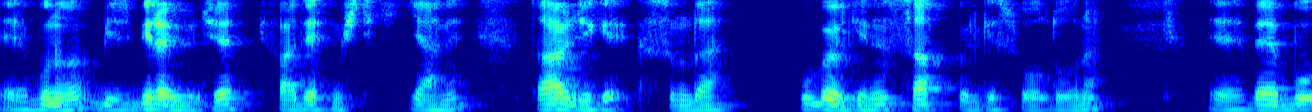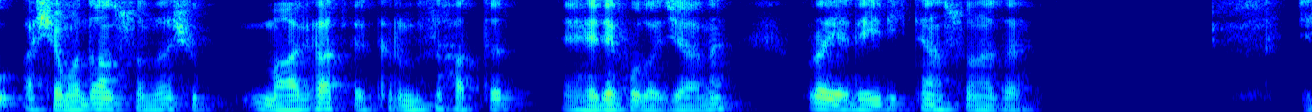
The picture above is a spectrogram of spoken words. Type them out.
e, bunu biz bir ay önce ifade etmiştik. Yani daha önceki kısımda bu bölgenin SAT bölgesi olduğunu e, ve bu aşamadan sonra şu mavi hat ve kırmızı hattın e, hedef olacağını buraya değdikten sonra da e,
